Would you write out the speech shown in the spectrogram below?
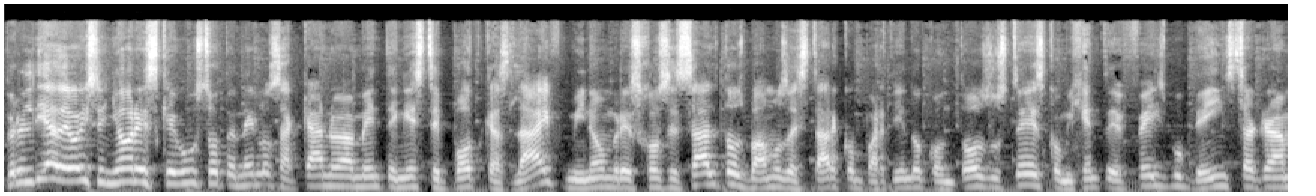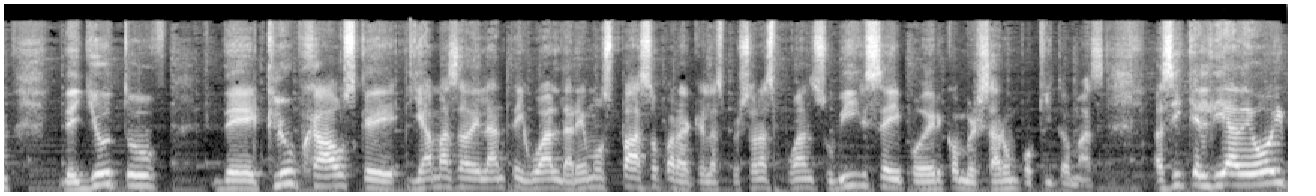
Pero el día de hoy, señores, qué gusto tenerlos acá nuevamente en este podcast live. Mi nombre es José Saltos, vamos a estar compartiendo con todos ustedes, con mi gente de Facebook, de Instagram, de YouTube, de Clubhouse, que ya más adelante igual daremos paso para que las personas puedan subirse y poder conversar un poquito más. Así que el día de hoy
